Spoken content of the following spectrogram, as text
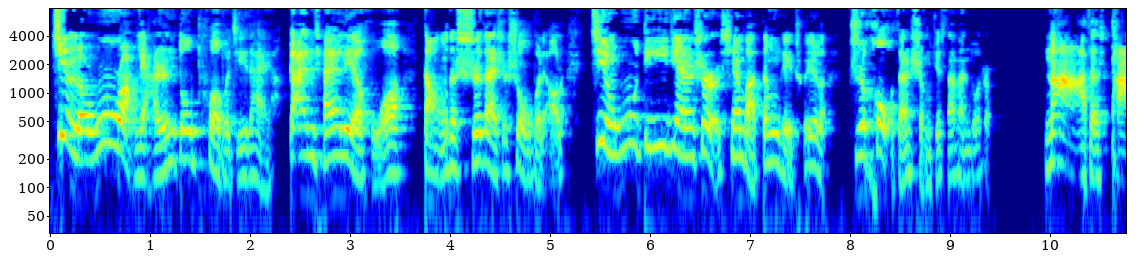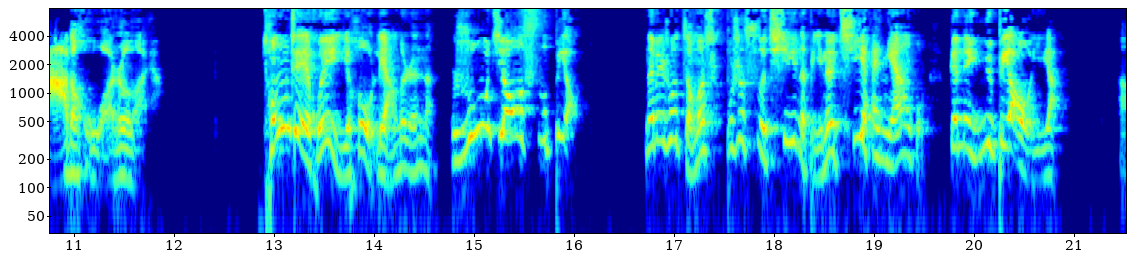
进了屋啊，俩人都迫不及待呀，干柴烈火，等的实在是受不了了。进屋第一件事，先把灯给吹了，之后咱省去三万多阵，那他打的火热呀。从这回以后，两个人呢如胶似镳。那别说怎么不是似漆呢？比那漆还黏糊，跟那鱼鳔一样啊，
